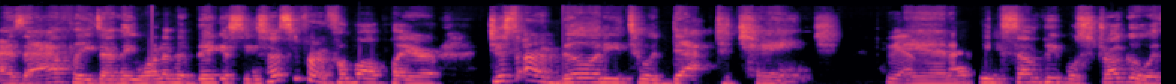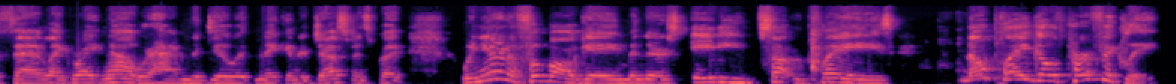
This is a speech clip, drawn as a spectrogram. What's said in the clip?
as athletes i think one of the biggest things especially for a football player just our ability to adapt to change yeah. And I think some people struggle with that. Like right now, we're having to deal with making adjustments. But when you're in a football game and there's 80 something plays, no play goes perfectly.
